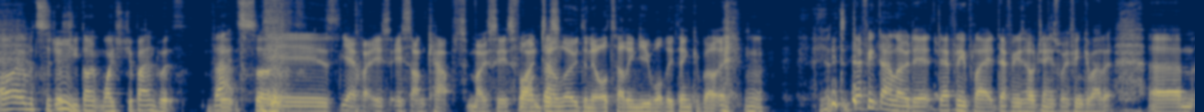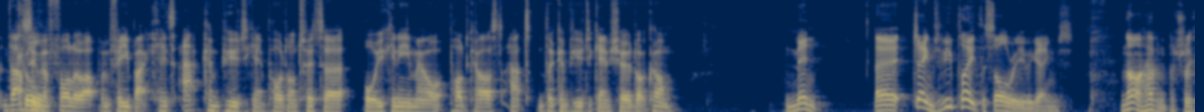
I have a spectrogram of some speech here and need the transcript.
I would suggest you don't waste your bandwidth. That It's, uh, is- yeah, but it's, it's uncapped mostly. It's fine. I'm Just downloading it or telling you what they think about it. Yeah, d- definitely download it. Definitely play it. Definitely tell James what you think about it. Um, that's Cool. it for follow up and feedback. It's at Computer Game Pod on Twitter, or you can email podcast at thecomputergameshow.com. Mint. Uh, James, have you played the Soul Reaver games? no, I haven't actually.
